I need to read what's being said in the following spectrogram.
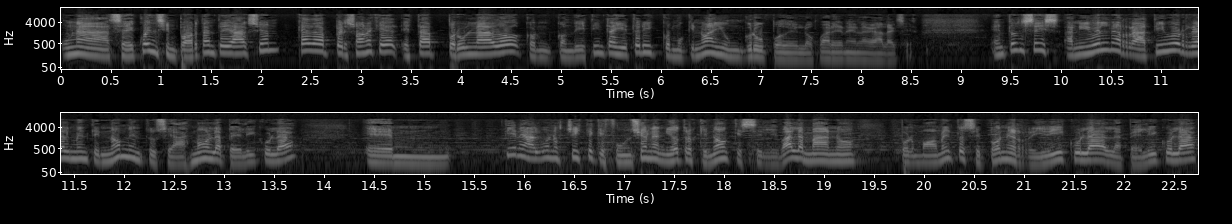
una secuencia importante de acción, cada personaje está por un lado con, con distintas historias y como que no hay un grupo de los Guardianes de la Galaxia. Entonces, a nivel narrativo, realmente no me entusiasmó la película. Em, tiene algunos chistes que funcionan y otros que no, que se le va la mano por momentos se pone ridícula la película.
